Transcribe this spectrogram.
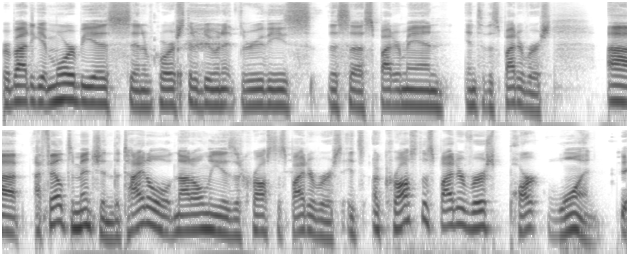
We're about to get Morbius, and of course they're doing it through these this uh, Spider-Man into the Spider-Verse. Uh, I failed to mention the title not only is Across the Spider-Verse, it's Across the Spider-Verse Part One. That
